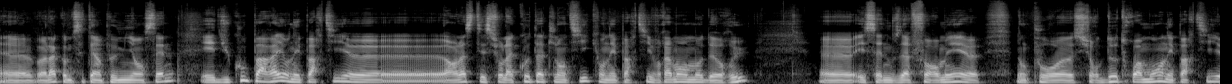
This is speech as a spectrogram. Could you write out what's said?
Euh, voilà, comme c'était un peu mis en scène. Et du coup, pareil, on est parti. Euh, alors là, c'était sur la côte atlantique. On est parti vraiment en mode rue. Euh, et ça nous a formé. donc pour sur deux trois mois, on est parti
